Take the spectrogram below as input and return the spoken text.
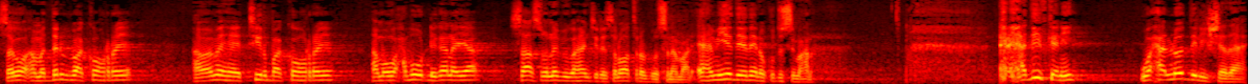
Isagoo ama derbi baa ka horreeya ama mehe tiir baa ka horreeya ama waxbuu dhiganayaa saasuu nabigu ahaan jiray salawatu rabbi waslamu aleyh ahmiyadeedayna kutusi macnaha xadiidkani waxaa loo deliishadaa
